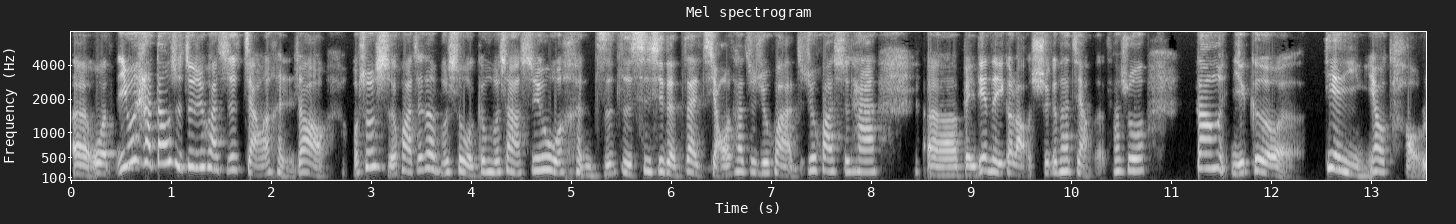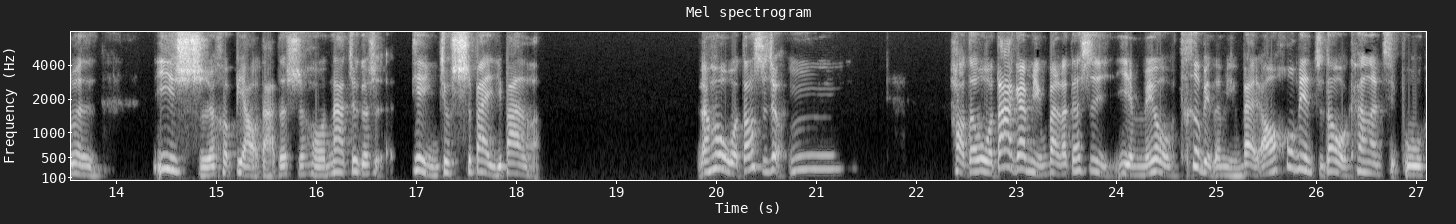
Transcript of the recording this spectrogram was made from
呃，我因为他当时这句话其实讲了很绕，我说实话，真的不是我跟不上，是因为我很仔仔细细的在嚼他这句话。这句话是他，呃，北电的一个老师跟他讲的。他说，当一个电影要讨论意识和表达的时候，那这个是电影就失败一半了。然后我当时就嗯。好的，我大概明白了，但是也没有特别的明白。然后后面直到我看了几部，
